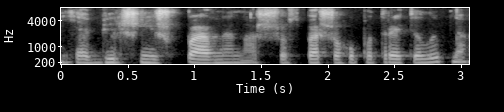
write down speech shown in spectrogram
я більш ніж впевнена, що з 1 по 3 липня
